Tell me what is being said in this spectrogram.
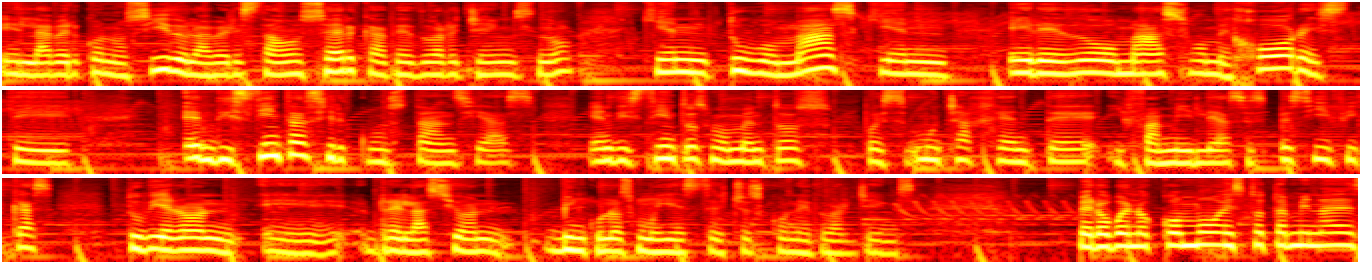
el haber conocido, el haber estado cerca de Edward James, ¿no? Quién tuvo más, quién heredó más o mejor, este, en distintas circunstancias, en distintos momentos, pues mucha gente y familias específicas tuvieron eh, relación, vínculos muy estrechos con Edward James. Pero bueno, como esto también ha eh,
